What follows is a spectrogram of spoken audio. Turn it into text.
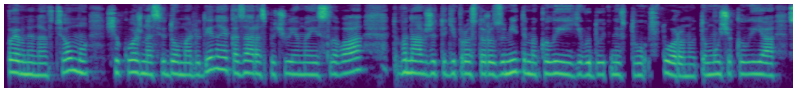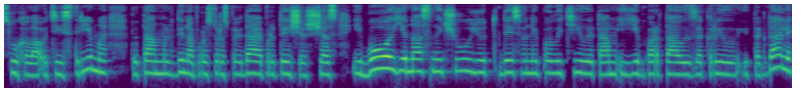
впевнена в цьому, що кожна свідома людина, яка зараз почує мої слова, вона вже тоді просто розумітиме, коли її ведуть не в ту сторону. Тому що коли я слухала оці стріми, то там людина просто розповідає про те, що зараз і боги нас не чують, десь вони полетіли, там і їм портали закрили і так далі.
